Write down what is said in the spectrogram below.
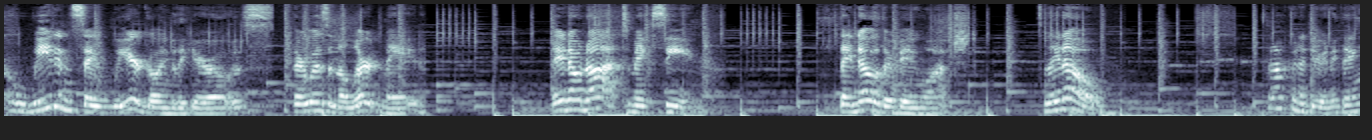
Oh, We didn't say we're going to the heroes. There was an alert made. They know not to make scene. They know they're being watched. So they know. They're not gonna do anything.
